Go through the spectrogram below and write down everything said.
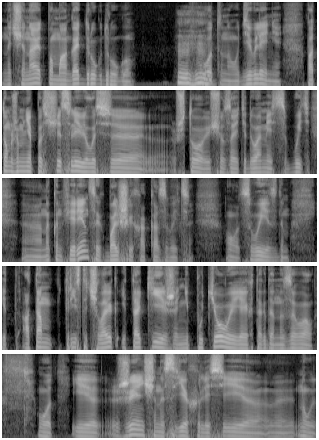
начинают помогать друг другу. Мгм. Вот оно, удивление. Потом же мне посчастливилось, э, что еще за эти два месяца быть э, на конференциях больших, оказывается, вот, с выездом. И, а там 300 человек, и такие же непутевые, я их тогда называл. Вот. И женщины съехались, и, э, ну,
